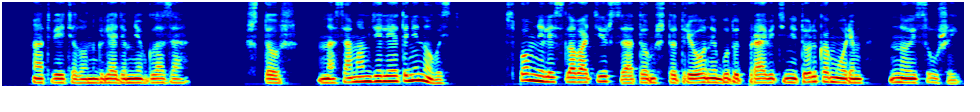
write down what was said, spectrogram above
— ответил он, глядя мне в глаза. «Что ж, на самом деле это не новость. Вспомнились слова Тирса о том, что трионы будут править не только морем, но и сушей.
